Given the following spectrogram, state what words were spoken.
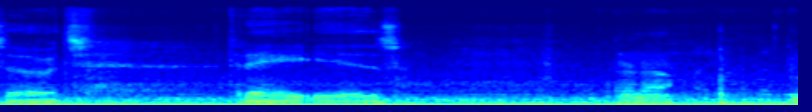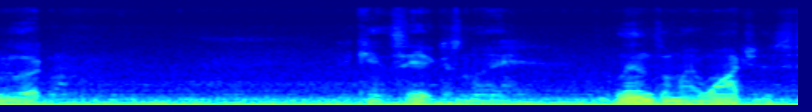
So it's today is I don't know. Let me look. I can't see it because my lens on my watch is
